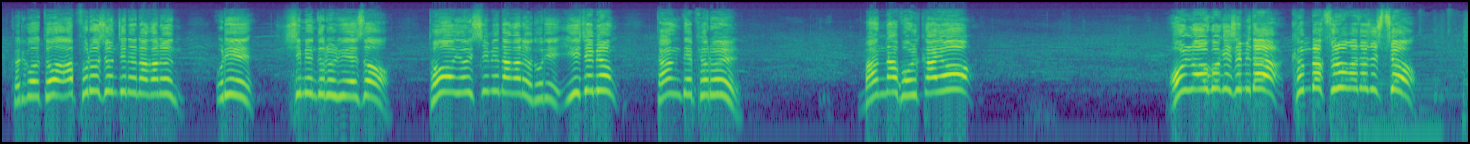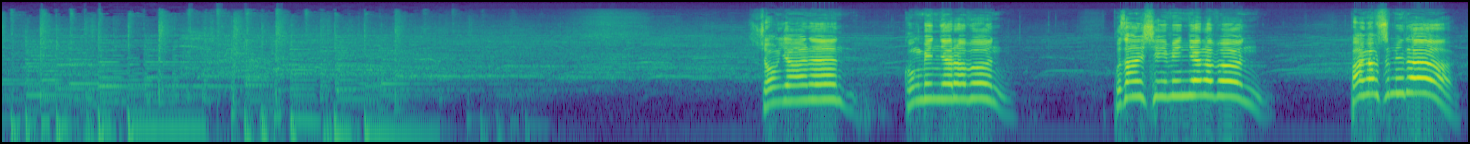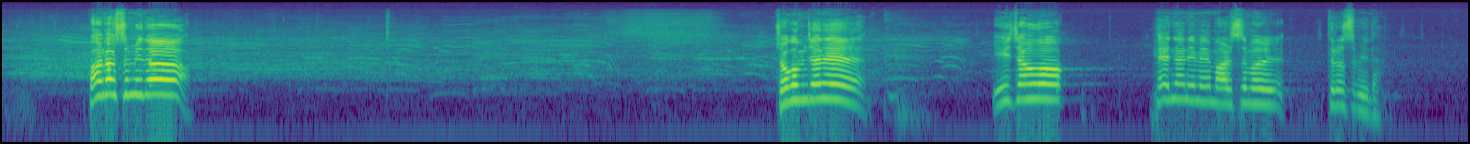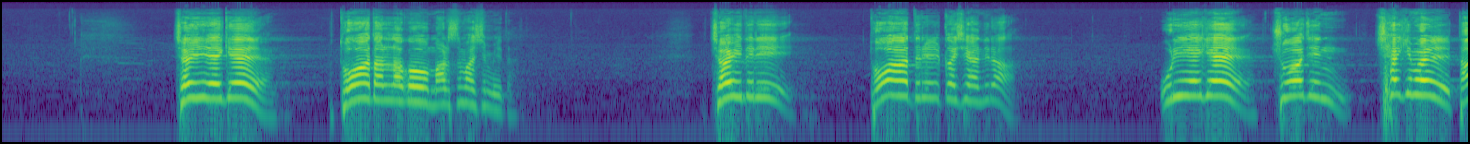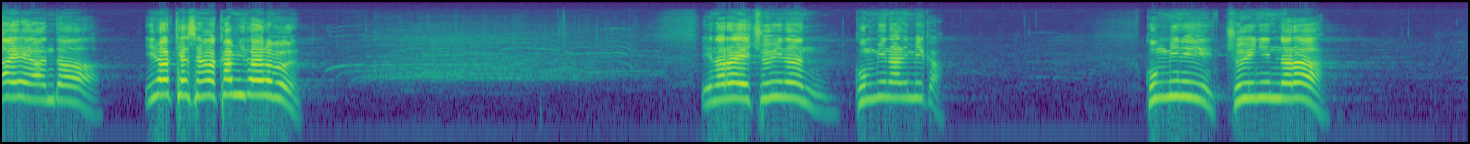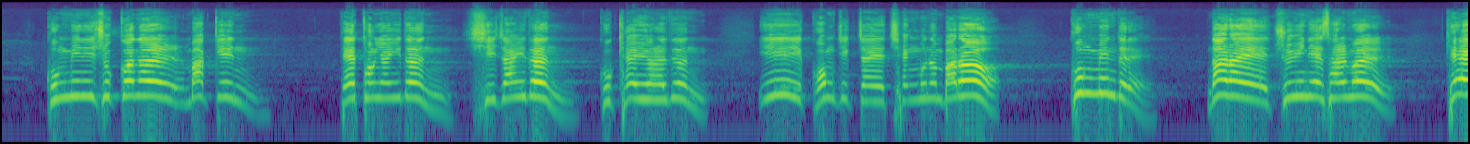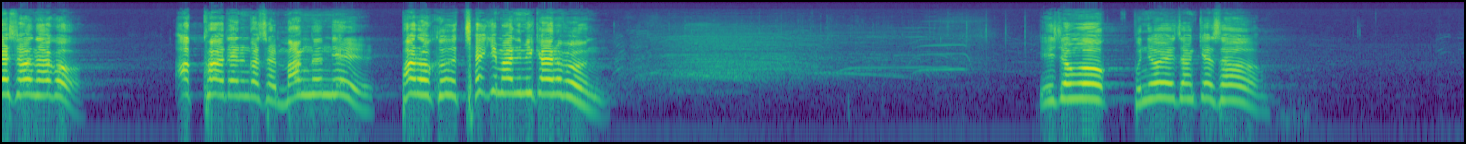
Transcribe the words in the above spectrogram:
그리고 더 앞으로 전진해 나가는 우리 시민들을 위해서 더 열심히 나가는 우리 이재명 당대표를 만나볼까요? 올라오고 계십니다. 큰 박수로 맞아주십시오. 존경하는 국민 여러분, 부산 시민 여러분, 반갑습니다. 반갑습니다. 조금 전에 이정옥 회장님의 말씀을 들었습니다. 저희에게 도와달라고 말씀하십니다. 저희들이 도와드릴 것이 아니라 우리에게 주어진 책임을 다해야 한다. 이렇게 생각합니다, 여러분. 이 나라의 주인은 국민 아닙니까? 국민이 주인인 나라, 국민이 주권을 맡긴 대통령이든 시장이든 국회의원이든 이 공직자의 책무는 바로 국민들의 나라의 주인의 삶을 개선하고 악화되는 것을 막는 일 바로 그 책임 아닙니까 여러분 이정욱 분여회장께서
